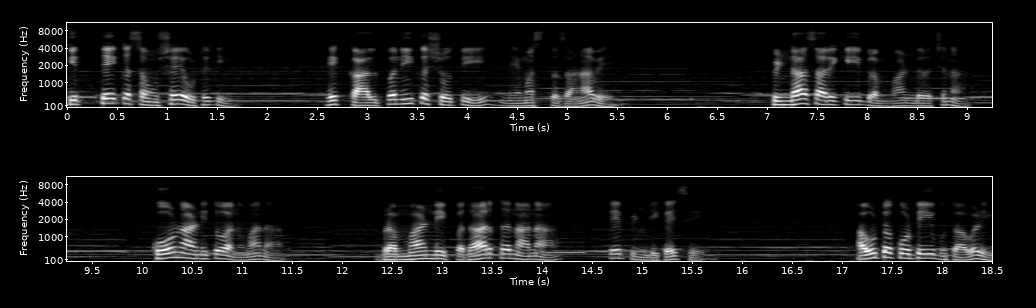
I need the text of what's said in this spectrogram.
कित्येक संशय उठती. हे काल्पनिक श्रोती नेमस्त जाणावे. पिंडासारखी ब्रह्मांड रचना. कोण आणि तो अनुमाना. ब्रह्मांडी पदार्थ नाना ते पिंडी कैसे. औटकोटी भूतावळी.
